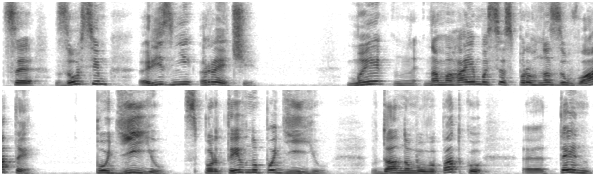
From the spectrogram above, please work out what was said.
це зовсім різні речі. Ми намагаємося спрогнозувати подію, спортивну подію. В даному випадку е, тен,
